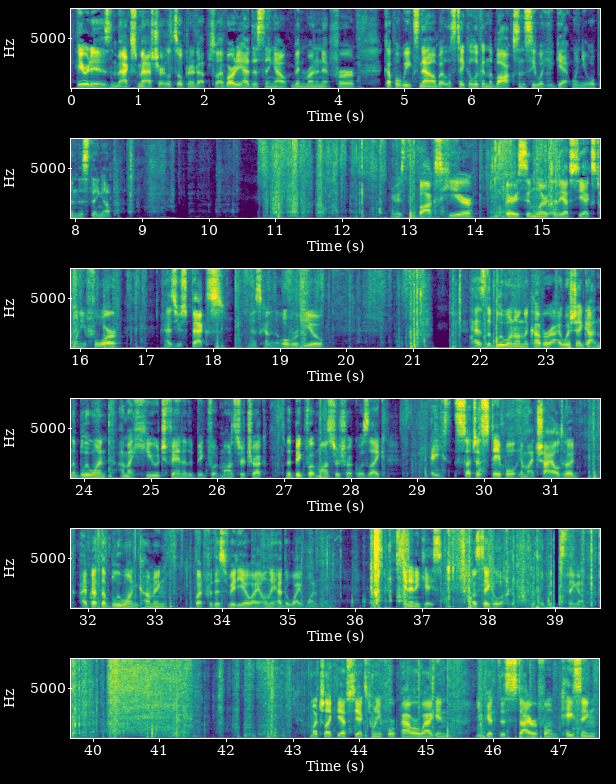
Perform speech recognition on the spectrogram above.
Here it is, the Max Smasher. Let's open it up. So I've already had this thing out, been running it for a couple weeks now, but let's take a look in the box and see what you get when you open this thing up. Here's the box here, very similar to the FCX 24 has your specs. That's kind of the overview. Has the blue one on the cover. I wish I'd gotten the blue one. I'm a huge fan of the Bigfoot monster truck. The Bigfoot monster truck was like a such a staple in my childhood. I've got the blue one coming, but for this video I only had the white one. In any case, let's take a look. Let's open this thing up. Much like the FCX24 Power Wagon, you get this styrofoam casing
